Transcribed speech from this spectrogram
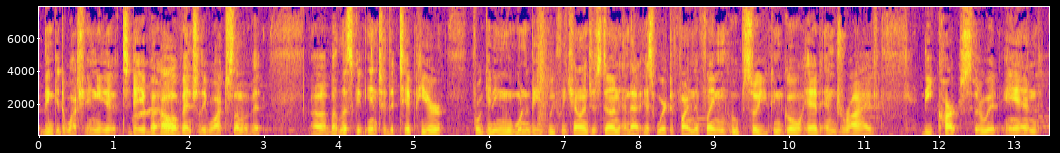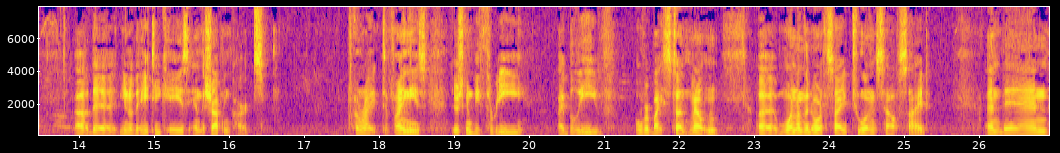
I didn't get to watch any of it today, but I'll eventually watch some of it. Uh, but let's get into the tip here for getting one of these weekly challenges done, and that is where to find the flaming hoops so you can go ahead and drive the carts through it and uh, the you know the ATKs and the shopping carts. All right, to find these, there's going to be three, I believe, over by Stunt Mountain. Uh, one on the north side, two on the south side, and then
